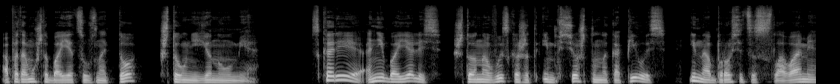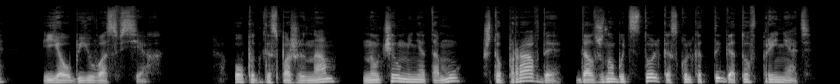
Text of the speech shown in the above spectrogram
а потому что боятся узнать то, что у нее на уме. Скорее, они боялись, что она выскажет им все, что накопилось, и набросится со словами «Я убью вас всех». Опыт госпожи Нам научил меня тому, что правды должно быть столько, сколько ты готов принять.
